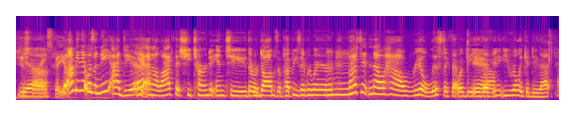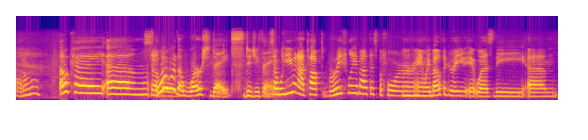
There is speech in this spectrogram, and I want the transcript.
just gross, but yeah. But I mean, it was a neat idea, Yeah. and I like that she turned it into there were dogs and puppies everywhere. But I didn't know how realistic that would be. Mm-hmm. Yeah. That you really could do that. I don't know. Okay. Um, So what the- were the worst dates? Did you think? So you and I talked briefly about this before, and Mm-hmm. we both agreed it was the. Um,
